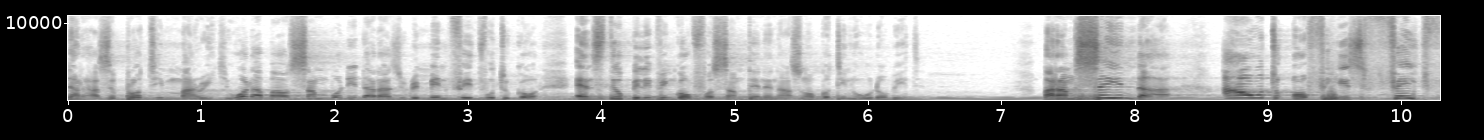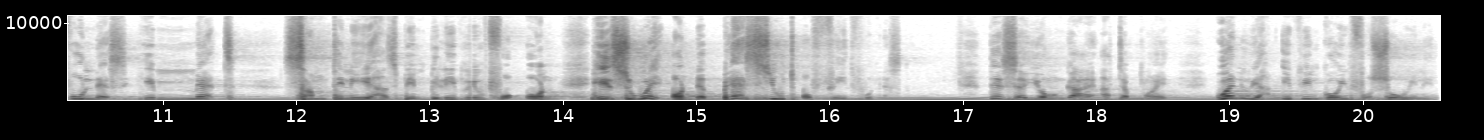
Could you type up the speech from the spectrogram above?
that has brought him marriage. What about somebody that has remained faithful to God and still believing God for something and has not gotten hold of it? But I'm saying that out of his faithfulness, he met something he has been believing for on his way, on the pursuit of faithfulness. There's a young guy at a point when we are even going for soul winning,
